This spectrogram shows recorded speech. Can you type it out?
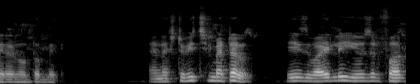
ఐరన్ ఉంటుంది. And next which metal is widely used for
